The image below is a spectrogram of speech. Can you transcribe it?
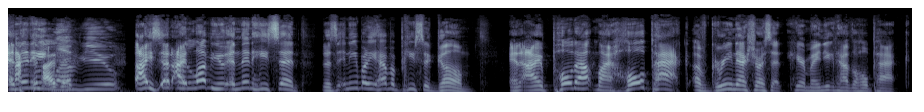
and then he I love you. I said, I love you, and then he said, Does anybody have a piece of gum? and I pulled out my whole pack of green extra. I said, "Here, man, you can have the whole pack."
